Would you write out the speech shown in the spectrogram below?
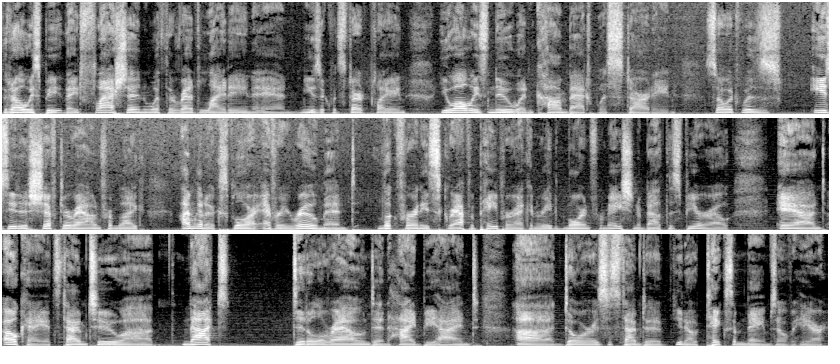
There'd always be they'd flash in with the red lighting and music would start playing. You always knew when combat was starting. So it was easy to shift around from like I'm going to explore every room and look for any scrap of paper I can read more information about this bureau and okay, it's time to uh, not diddle around and hide behind uh, doors. It's time to you know take some names over here.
